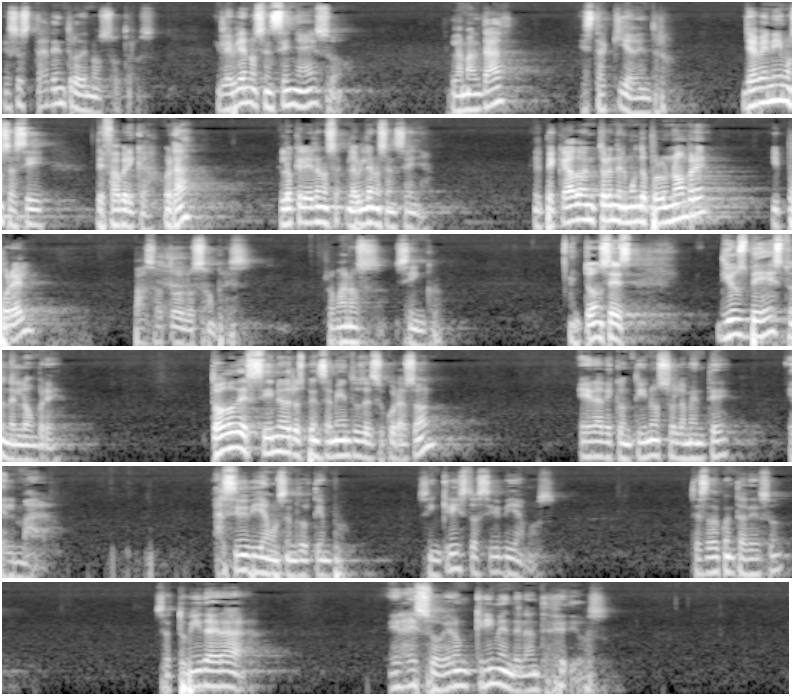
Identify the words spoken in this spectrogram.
Eso está dentro de nosotros. Y la Biblia nos enseña eso. La maldad está aquí adentro. Ya venimos así de fábrica, ¿verdad? Es lo que la Biblia, nos, enseña. El pecado entró en el mundo por un hombre y por él pasó a todos los hombres. Romanos 5. Entonces, Dios ve esto en el hombre. Todo designio de los pensamientos de su corazón era de continuo solamente el mal. Así vivíamos en otro tiempo. Sin Cristo así vivíamos. ¿Te has dado cuenta de eso? O sea, tu vida era, era eso, era un crimen delante de Dios.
